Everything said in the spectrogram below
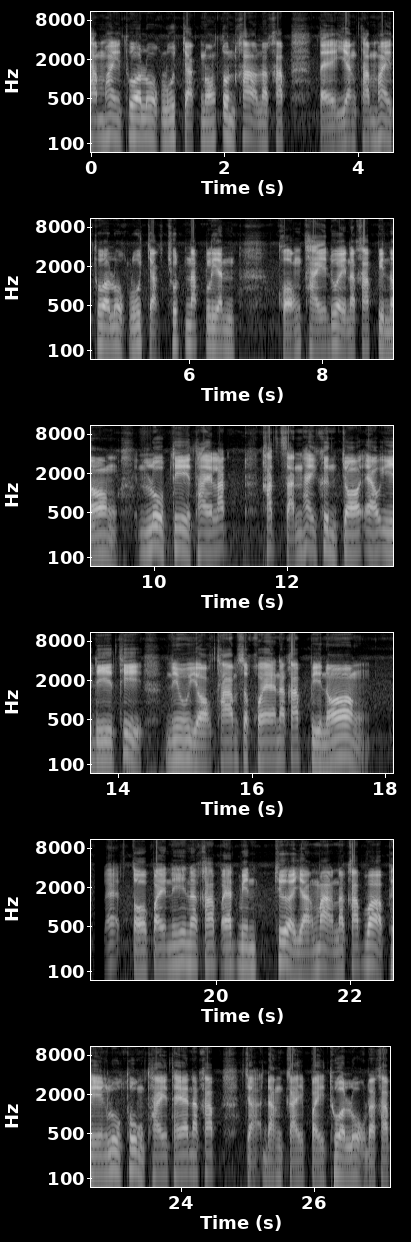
ทำให้ทั่วโลกรู้จักน้องต้นข้าวนะครับ แต่ยังทำให้ทั่วโลกรู้จักชุดนักเรียนของไทยด้วยนะครับ พี่น้องเป็นรูปที่ไทยรัฐ คัดสรรให้ขึ้นจอ LED ที่นิวยอร์กไทม์สแควร์นะครับพี่น้อง และต่อไปนี้นะครับแอดมินเชื่ออย่างมากนะครับว่าเพลงลูกทุ่งไทยแท้นะครับ จะดังไกลไปทั่วโลกนะครับ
